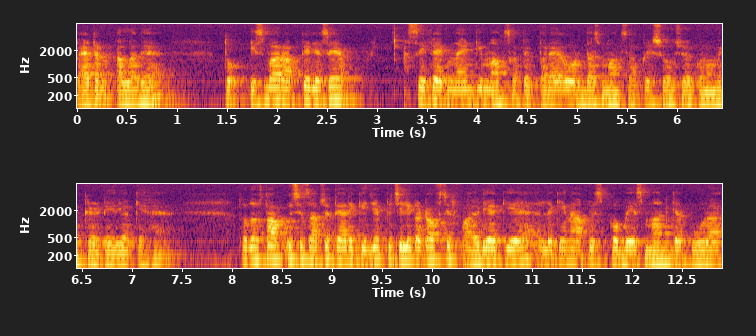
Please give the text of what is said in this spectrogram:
पैटर्न अलग है। तो इस बार आपके जैसे सिर्फ़ एक नाइन्टी मार्क्स का पेपर है और दस मार्क्स आपके सोशो इकोनॉमिक क्राइटेरिया के हैं। तो दोस्तों, आप उस हिसाब से तैयारी कीजिए। पिछली कट ऑफ़ सिर्फ़ आइडिया की है, लेकिन आप इसको बेस मान के पूरा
